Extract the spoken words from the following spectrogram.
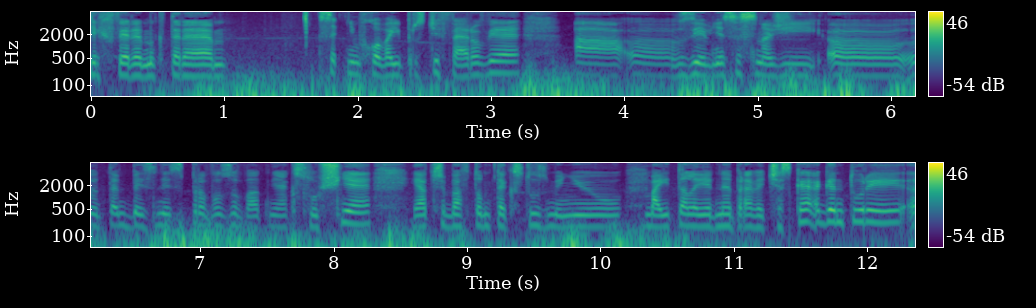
těch firm, které se k ním chovají prostě férově a uh, zjevně se snaží uh, ten biznis provozovat nějak slušně. Já třeba v tom textu zmiňuji majitele jedné právě české agentury, uh,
